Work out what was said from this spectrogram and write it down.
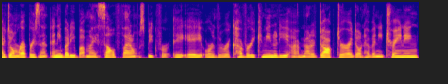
I don't represent anybody but myself. I don't speak for AA or the recovery community. I'm not a doctor. I don't have any training.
